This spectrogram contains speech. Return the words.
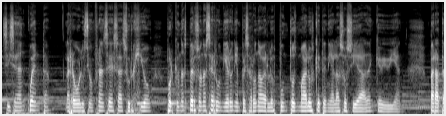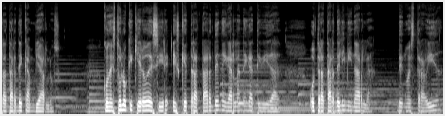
Si se dan cuenta, la Revolución Francesa surgió porque unas personas se reunieron y empezaron a ver los puntos malos que tenía la sociedad en que vivían, para tratar de cambiarlos. Con esto lo que quiero decir es que tratar de negar la negatividad o tratar de eliminarla de nuestra vida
